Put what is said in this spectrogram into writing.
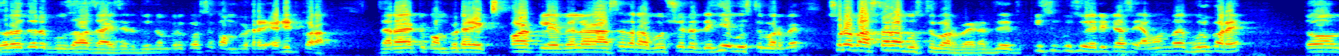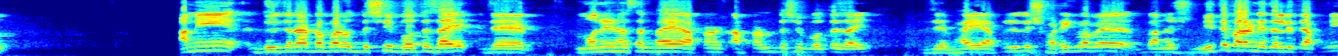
ধরে ধরে বোঝা যায় যে দুই নম্বর করছে কম্পিউটার এডিট করা। যারা একটু কম্পিউটার এক্সপার্ট লেভেলের আছে, তারা অবশ্যই এটা দেখেই বুঝতে পারবে। ছোট বাচ্চারা বুঝতে পারবে এটা, যে কিছু কিছু এডিট আছে এমন ভাবে ভুল করে। তো আমি দুইজনের ব্যাপার উদ্দেশ্যে বলতে চাই যে, মনির হাসান ভাই, আপনার আপনার উদ্দেশ্যে বলতে চাই যে, ভাই, আপনি যদি সঠিকভাবে মানুষ নিতে পারেন ইতালিতে, আপনি,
